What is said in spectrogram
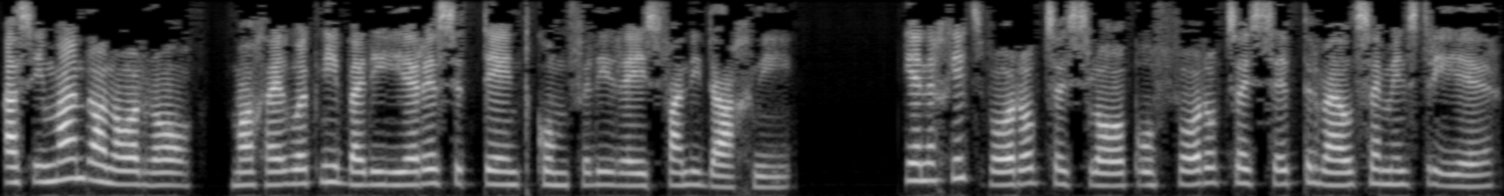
As iemand aan haar raak, mag hij ook niet bij die Heere se tent kom voor die reis van die dag nie. Enig iets waarop zij slaap of waarop zij sit terwijl zij menstrueer,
